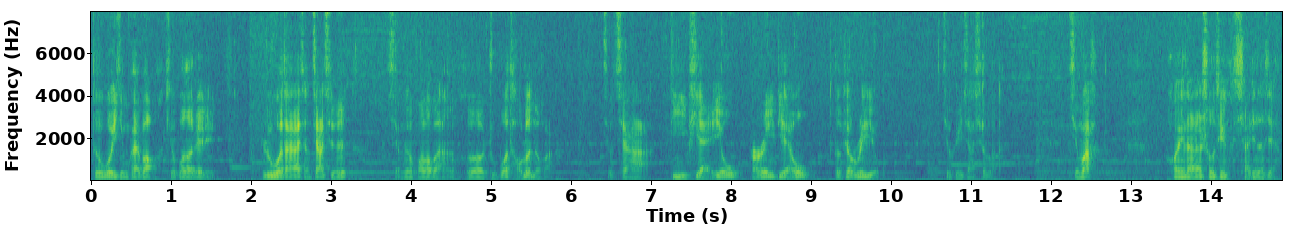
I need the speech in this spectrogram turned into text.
德国疫情快报就播到这里，如果大家想加群，想跟黄老板和主播讨论的话，就加 D P I A O R A D I O 德票 Radio 就可以加群了，行吧？欢迎大家收听，下期再见。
